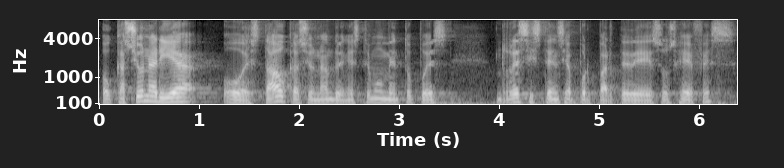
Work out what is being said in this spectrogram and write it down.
ocasionaría o está ocasionando en este momento pues resistencia por parte de esos jefes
